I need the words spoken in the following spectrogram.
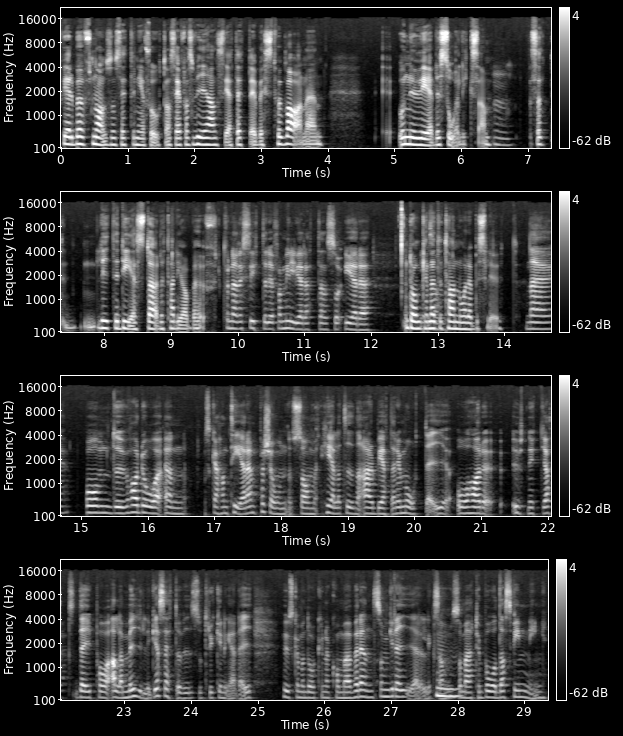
vi hade behövt någon som sätter ner foten och säger fast vi anser att detta är bäst för barnen. Och nu är det så liksom. Mm. Så att lite det stödet hade jag behövt. För när ni sitter i familjerätten så är det De kan Liksom. inte ta några beslut. nej. Och om du har då en ska hantera en person som hela tiden arbetar emot dig och har utnyttjat dig på alla möjliga sätt och vis och trycker ner dig. Hur ska man då kunna komma överens om grejer liksom, Mm. som är till bådas vinning?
